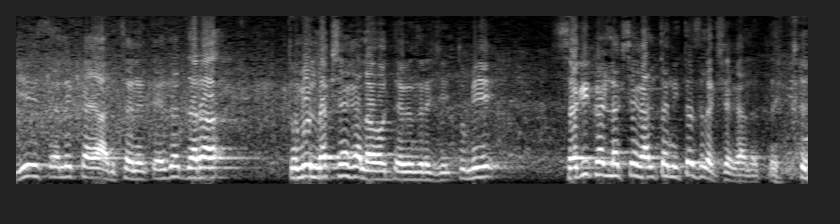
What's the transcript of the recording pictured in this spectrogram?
ही सले काय अडचण आहे. त्याच्यात जरा तुम्ही लक्ष घाला हो देवेंद्रजी. तुम्ही सगळीकडे लक्ष घालता इथंच लक्ष घालत नाही.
